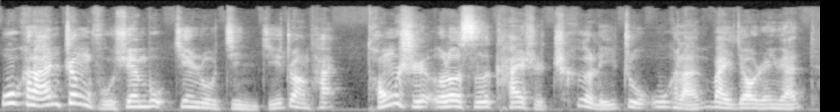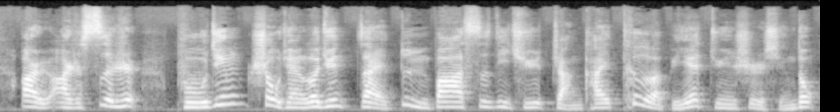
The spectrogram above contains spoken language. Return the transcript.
乌克兰政府宣布进入紧急状态。同时，俄罗斯开始撤离驻乌克兰外交人员。二月二十四日，普京授权俄军在顿巴斯地区展开特别军事行动，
